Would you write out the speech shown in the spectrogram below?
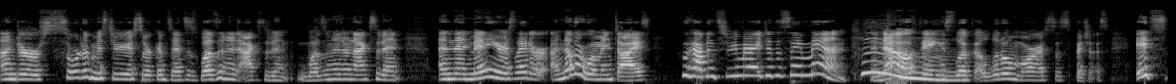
under sort of mysterious circumstances. Wasn't an accident. Wasn't it an accident? And then many years later, another woman dies who happens to be married to the same man. And now hmm. things look a little more suspicious. It's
